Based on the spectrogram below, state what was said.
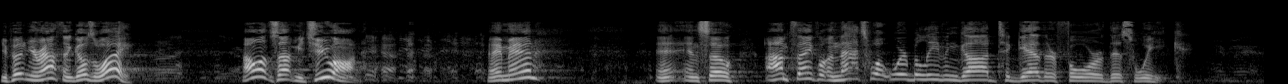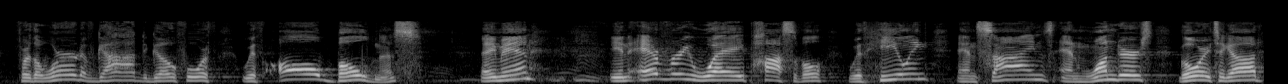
You put it in your mouth and it goes away. I want something you chew on. Amen. And, and so I'm thankful, and that's what we're believing God together for this week for the Word of God to go forth with all boldness, amen, in every way possible with healing and signs and wonders, glory to God,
